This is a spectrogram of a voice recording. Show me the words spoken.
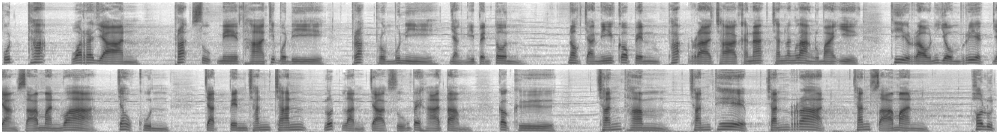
พุทธ วรยาน พระสุเมธาธิบดี พระพรหมมุนีอย่างนี้เป็นต้น นอกจากนี้ก็เป็นพระราชาคณะชั้นล่างๆลงมาอีก ที่เรานิยมเรียกอย่างสามัญว่า เจ้าคุณ จัดเป็นชั้นๆลดหลั่นจากสูงไปหาต่ำก็คือ ชั้นธรรม ชั้นเทพ ชั้นราช ชั้นสามัญพอหลุด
